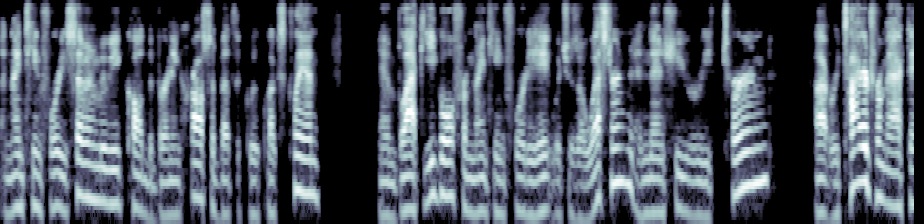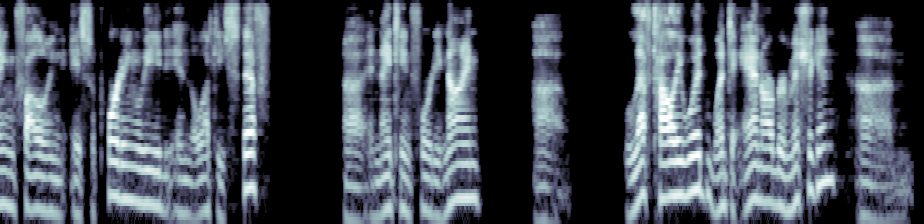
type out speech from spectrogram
a 1947 movie called The Burning Cross about the Ku Klux Klan, and Black Eagle from 1948, which is a Western. And then she returned, uh, retired from acting following a supporting lead in The Lucky Stiff uh, in 1949. Uh, left Hollywood, went to Ann Arbor, Michigan, um,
